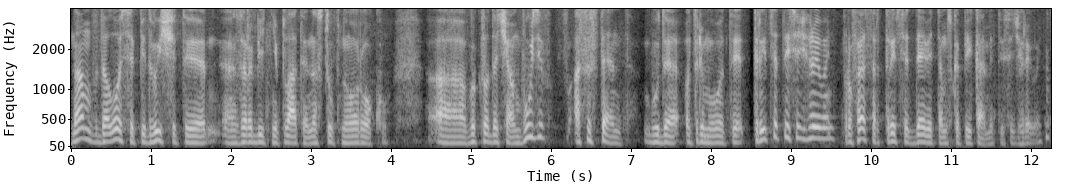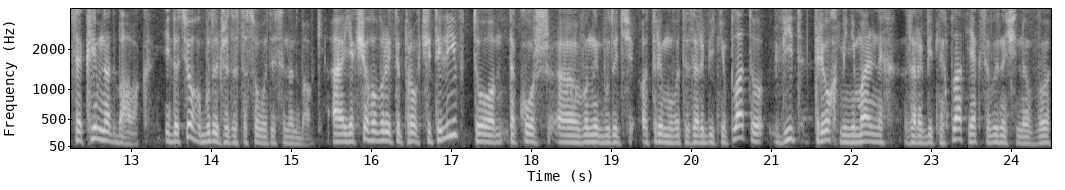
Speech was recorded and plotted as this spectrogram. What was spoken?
Нам вдалося підвищити е, заробітні плати наступного року е, викладачам вузів. Асистент буде отримувати 30 тисяч гривень, професор 39 там з копійками тисяч гривень. Це крім надбавок. І до цього будуть вже застосовуватися надбавки. А якщо говорити про вчителів, то також е, вони будуть отримувати заробітну плату від трьох мінімальних заробітних плат, як це визначено в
